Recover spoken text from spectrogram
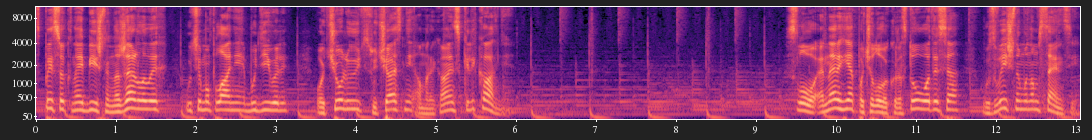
Список найбільш ненажерливих у цьому плані будівель очолюють сучасні американські лікарні. Слово енергія почало використовуватися у звичному нам сенсі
